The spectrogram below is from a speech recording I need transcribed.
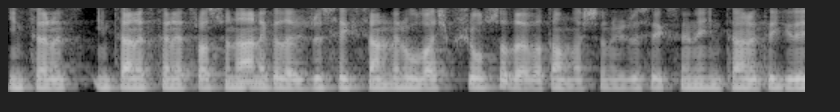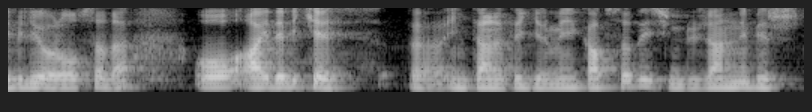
İnternet internet penetrasyonu her ne kadar %80'lere ulaşmış olsa da vatandaşların %80'i internete girebiliyor olsa da o ayda bir kez e, internete girmeyi kapsadığı için düzenli bir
